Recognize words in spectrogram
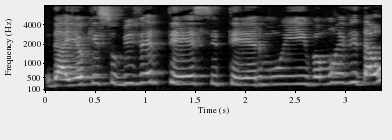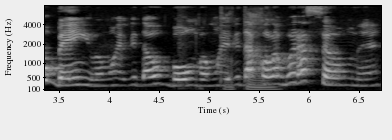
E daí eu quis subverter esse termo e vamos revidar o bem, vamos revidar o bom, vamos revidar a colaboração, né?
